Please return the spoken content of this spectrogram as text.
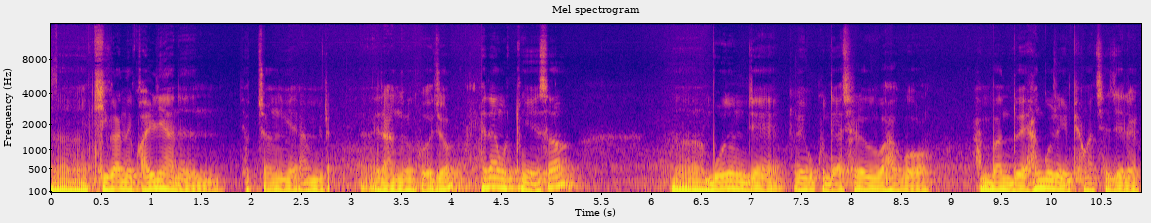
어, 기간을 관리하는 협정이라는 거죠. 회담을 통해서 어, 모든 이제 외국 군대가 철거하고 한반도의 항구적인 평화 체제를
